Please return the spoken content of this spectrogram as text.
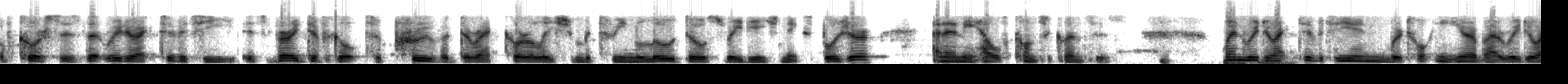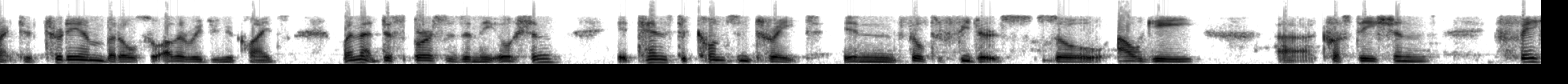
of course, is that radioactivity, it's very difficult to prove a direct correlation between low dose radiation exposure and any health consequences. When mm-hmm. radioactivity, and we're talking here about radioactive tritium, but also other radionuclides, when that disperses in the ocean, it tends to concentrate in filter feeders, so algae, uh, crustaceans. Fish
